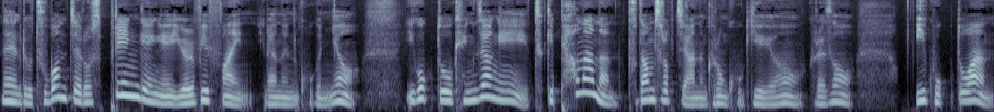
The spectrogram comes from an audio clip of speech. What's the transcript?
네, 그리고 두 번째로 스프링갱의 You'll Be Fine 이라는 곡은요. 이 곡도 굉장히 듣기 편안한, 부담스럽지 않은 그런 곡이에요. 그래서 이 곡 또한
